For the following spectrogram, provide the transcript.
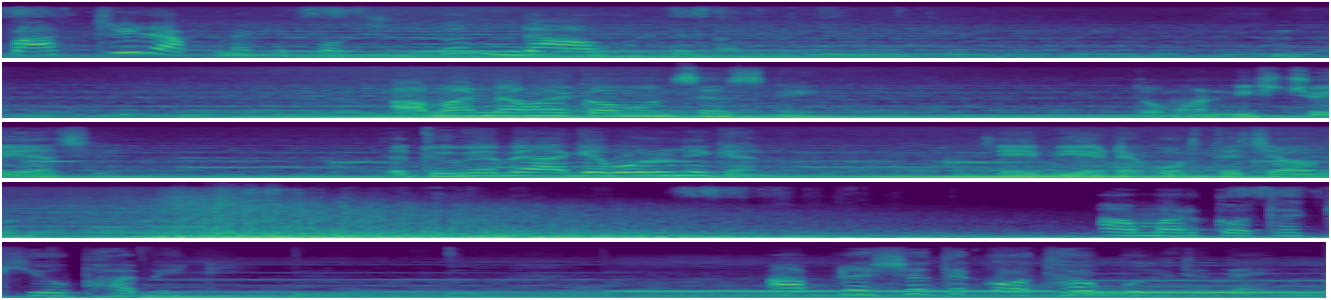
পাত্রীর আপনাকে পছন্দ নাও হতে পারে। আমার না হয় কমন সেন্স নেই। তোমার নিশ্চয়ই আছে। তা তুমি আমি আগে বলনি কেন? যে এই বিয়েটা করতে চাও না? আমার কথা কেউ ভাবেনি। আপনার সাথে কথাও বলতে দেয়নি।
